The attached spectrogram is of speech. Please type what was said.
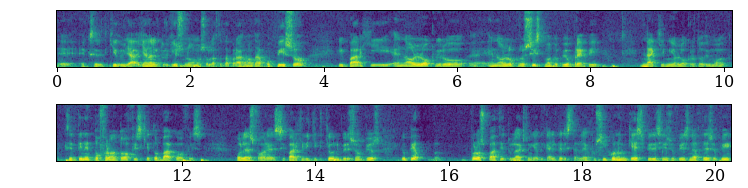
ε, εξαιρετική δουλειά. Για να λειτουργήσουν όμως όλα αυτά τα πράγματα, από πίσω υπάρχει ένα ολόκληρο, ε, ένα ολόκληρο σύστημα το οποίο πρέπει να κινεί ολόκληρο το δημόσιο. Ξέρετε, είναι το front office και το back office πολλές φορές. Υπάρχει διοικητική υπηρεσιών, η οποία προσπαθεί τουλάχιστον για την καλύτερη στελέχωση, οι οικονομικές υπηρεσίες, οι οποίες είναι αυτές οι οποίες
